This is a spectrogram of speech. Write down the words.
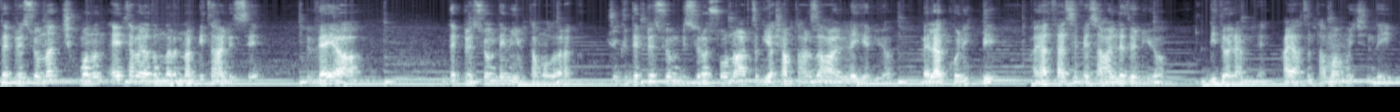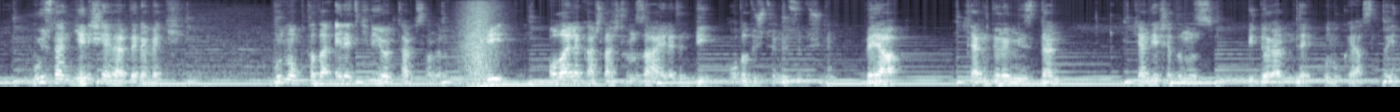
depresyondan çıkmanın en temel adımlarından bir tanesi veya depresyon demeyeyim tam olarak. Çünkü depresyon bir süre sonra artık yaşam tarzı haline geliyor. Melankolik bir hayat felsefesi haline dönüyor bir dönemde. Hayatın tamamı için değil. Bu yüzden yeni şeyler denemek bu noktada en etkili yöntem sanırım. Bir olayla karşılaştığınızı hayal edin. Bir moda düştüğünüzü düşünün. Veya kendi döneminizden, kendi yaşadığınız bir dönemle bunu kıyaslayın.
